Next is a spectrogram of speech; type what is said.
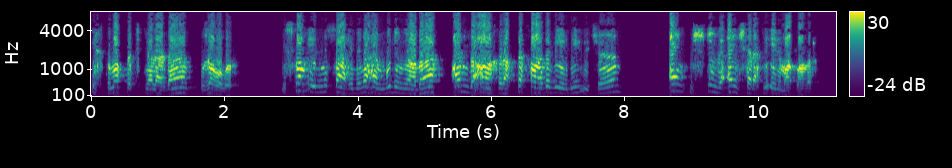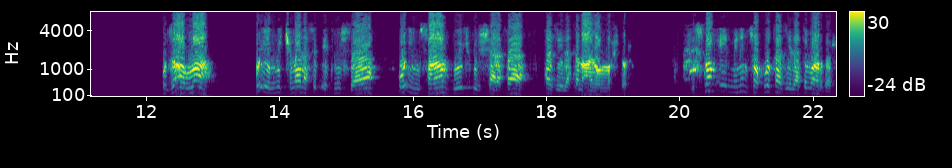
İxtilaf və fitnələrdən uzaq olur. İslam elmi sahibinə həm bu dünyada, həm də axirətdə fayda verdiyi üçün ən üstün və ən şərəfli elm adlanır. Uca Allah bu elmi kimə nəsib etmişsə, o insan böyük bir şərəfə, fəzilətə nail olmuşdur. İslam elminin çoxlu fəziləti vardır.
